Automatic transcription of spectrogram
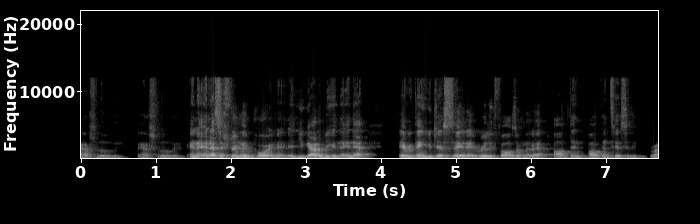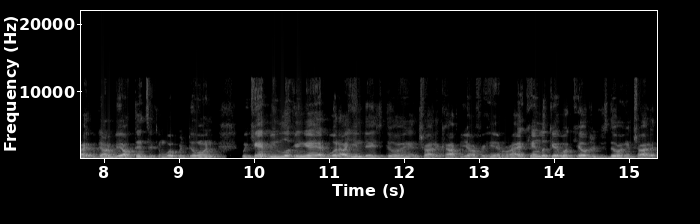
absolutely absolutely and and that's extremely important you got to be in, that everything you just said, it really falls under that authenticity, right? We got to be authentic in what we're doing. We can't be looking at what Aiyinde is doing and try to copy off of him, right? Can't look at what Keldrick is doing and try to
